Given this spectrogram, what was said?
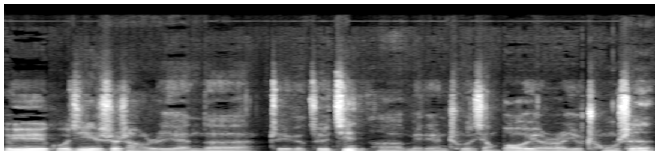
对于国际市场而言呢，这个最近啊，美联储像鲍威尔又重申，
